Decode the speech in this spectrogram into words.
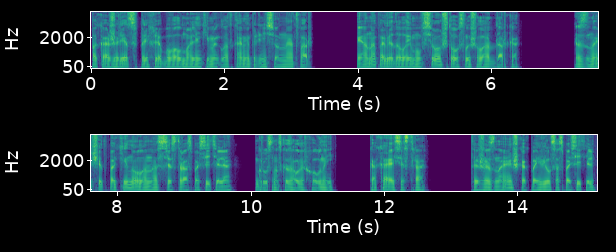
пока жрец прихлебывал маленькими глотками принесенный отвар. И она поведала ему все, что услышала от Дарка. «Значит, покинула нас сестра Спасителя», — грустно сказал Верховный. «Какая сестра? Ты же знаешь, как появился Спаситель?»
